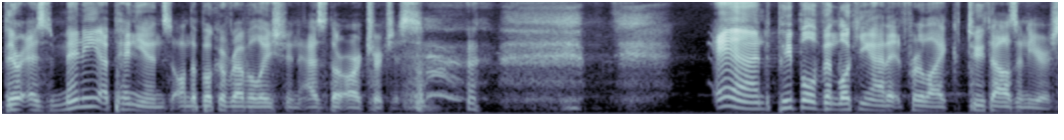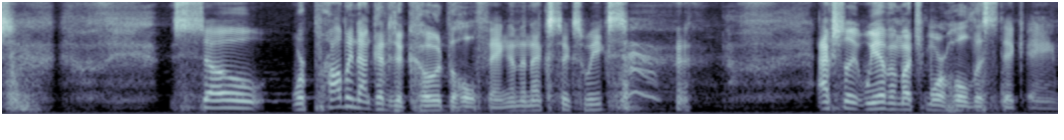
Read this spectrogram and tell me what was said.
there are as many opinions on the book of Revelation as there are churches. and people have been looking at it for like 2,000 years. So we're probably not going to decode the whole thing in the next six weeks. Actually, we have a much more holistic aim.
